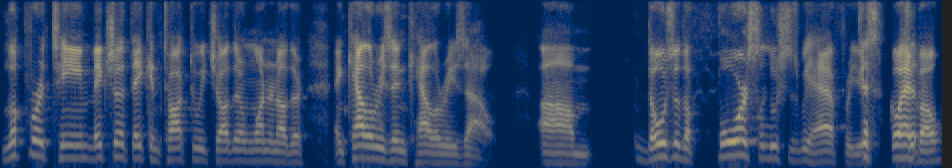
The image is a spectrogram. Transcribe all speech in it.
Look for a team, make sure that they can talk to each other and one another, and calories in, calories out. Um, those are the four solutions we have for you. Just go ahead, Bo.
